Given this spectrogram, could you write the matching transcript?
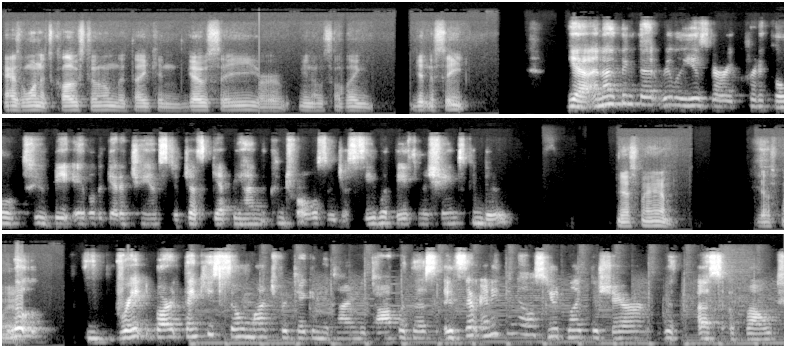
has one that's close to them that they can go see or, you know, so they can get in the seat. Yeah, and I think that really is very critical to be able to get a chance to just get behind the controls and just see what these machines can do. Yes, ma'am. Yes, ma'am. Well, great, Bart. Thank you so much for taking the time to talk with us. Is there anything else you'd like to share with us about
